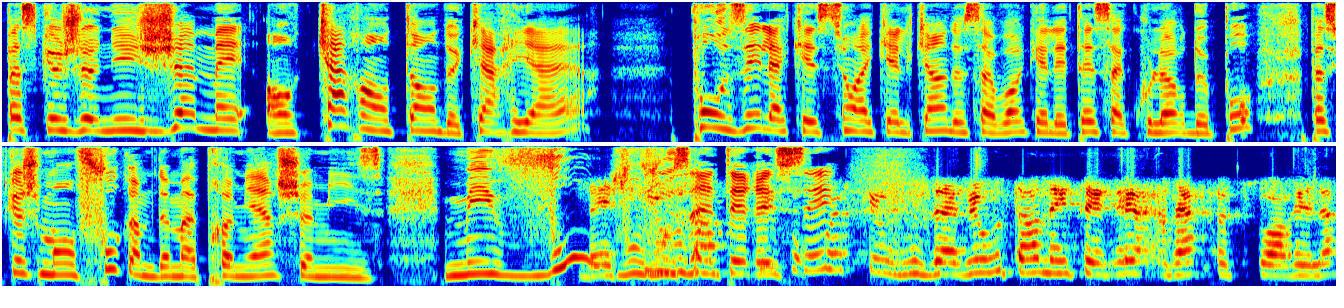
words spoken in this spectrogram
parce que je n'ai jamais, en 40 ans de carrière, poser la question à quelqu'un de savoir quelle était sa couleur de peau parce que je m'en fous comme de ma première chemise. Mais vous, ben, vous vous, intéressez. Pourquoi est-ce que vous avez autant d'intérêt envers cette soirée-là?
